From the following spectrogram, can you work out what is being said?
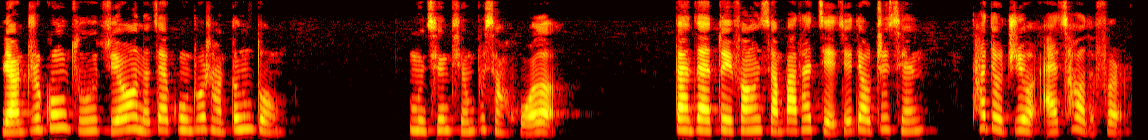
两只公足绝望地在供桌上蹬动。穆清平不想活了，但在对方想把他解决掉之前，他就只有挨操的份儿。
